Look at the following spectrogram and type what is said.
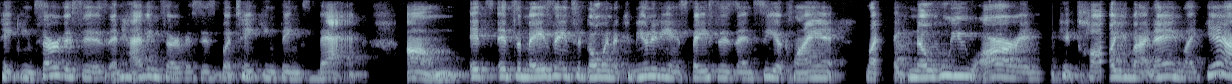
taking services and having services, but taking things back um, it's it's amazing to go into community and spaces and see a client like, like know who you are and can call you by name like yeah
